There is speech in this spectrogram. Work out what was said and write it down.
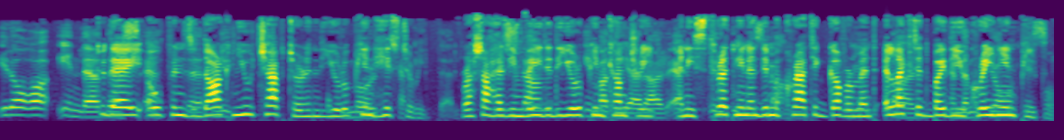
Today opens a dark new chapter in the European history. Russia has invaded the European country and is threatening a democratic government elected by the Ukrainian people.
